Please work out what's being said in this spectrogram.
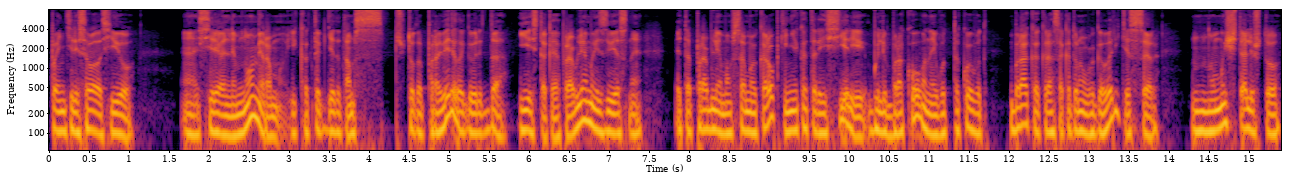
Поинтересовалась ее э, сериальным номером и как-то где-то там что-то проверила и говорит, да, есть такая проблема известная – это проблема в самой коробке. Некоторые серии были бракованы. И вот такой вот брак, как раз о котором вы говорите, сэр. Но мы считали, что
